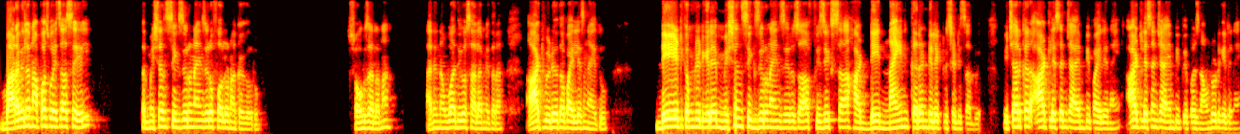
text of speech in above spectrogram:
बारावीला नापास व्हायचं असेल तर mission six zero nine zero follow नका करू. शॉक झाला ना? अरे नववा दिवस आला मित्रा. आठ व्हिडिओ तर पाहिलेच नाही तू. डे एट कंप्लीट केले मिशन सिक्स झिरो नाईन झिरोचा फिजिक्सचा हा डे नाईन करंट इलेक्ट्रिसिटी चालू आहे. विचार कर आठ लेसनचे पी पाहिले नाही. आठ लेसनचे पी पेपर्स डाउनलोड केले नाही.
